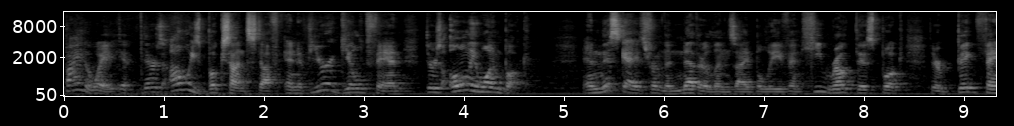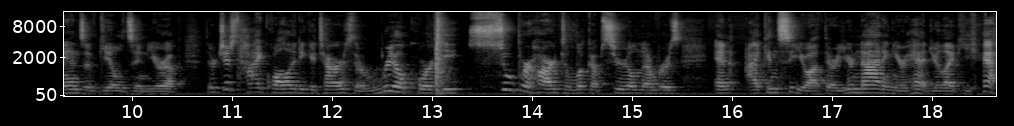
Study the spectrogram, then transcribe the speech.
By the way, if, there's always books on stuff, and if you're a Guild fan, there's only one book. And this guy is from the Netherlands, I believe, and he wrote this book. They're big fans of guilds in Europe. They're just high quality guitars. They're real quirky, super hard to look up serial numbers. And I can see you out there. You're nodding your head. You're like, yeah,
